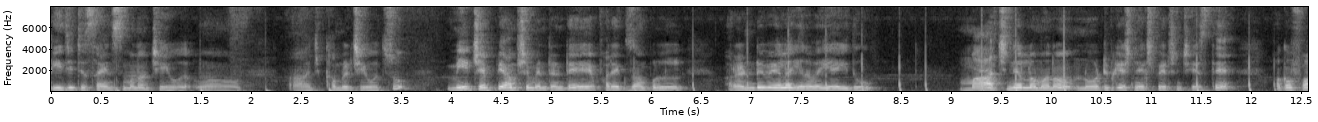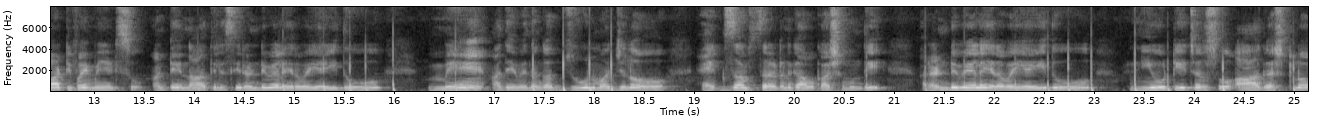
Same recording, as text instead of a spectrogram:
టీజీటీ సైన్స్ మనం చేయ కంప్లీట్ చేయవచ్చు. మీరు చెప్పే అంశం ఏంటంటే ఫర్ ఎగ్జాంపుల్ రెండు వేల ఇరవై ఐదు మార్చ్ నెలలో మనం నోటిఫికేషన్ ఎక్స్పెక్షన్ చేస్తే ఒక ఫార్టీ ఫైవ్ మినిట్స్ అంటే నాకు తెలిసి రెండు వేల ఇరవై ఐదు మే అదేవిధంగా జూన్ మధ్యలో ఎగ్జామ్స్ జరగడానికి అవకాశం ఉంది. రెండు వేల ఇరవై ఐదు న్యూ టీచర్స్ ఆగస్ట్లో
